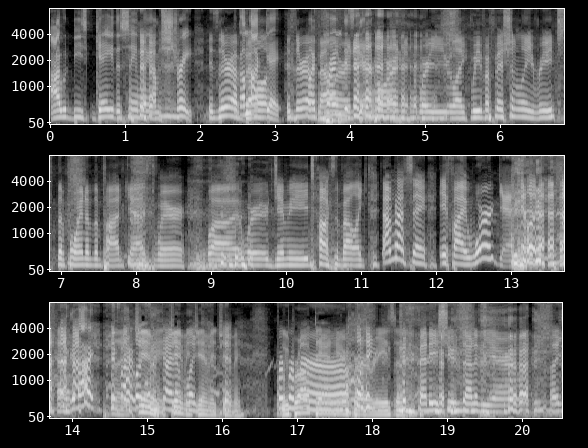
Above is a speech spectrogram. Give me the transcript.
I would be gay the same way I'm straight. Is there a Like, I'm bell, not gay. Is there a My bell friend or is an gay. air where you like we've officially reached the point of the podcast where uh, where Jimmy talks about like I'm not saying if I were gay. like, Like, if I, if I Like, was some Jimmy, kind of, Jimmy, Jimmy, Jimmy. Brr, We brr, brought Dan here for like, a reason. Confetti shoots out of the air. Like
